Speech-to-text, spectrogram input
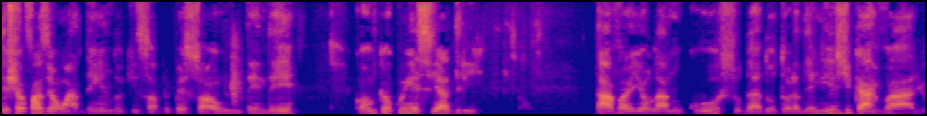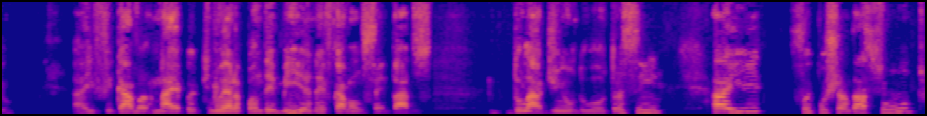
Deixa eu fazer um adendo aqui só para o pessoal entender como que eu conheci a Adri. Tava eu lá no curso da doutora Denise de Carvalho, aí ficava, na época que não era pandemia, né? Ficavam sentados do ladinho um do outro assim. Aí fui puxando assunto,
